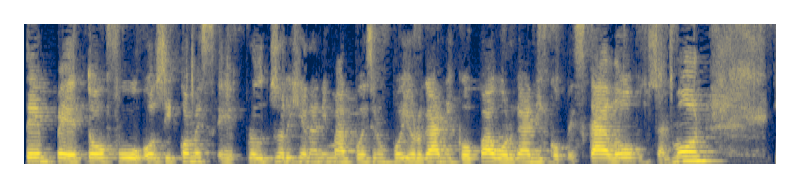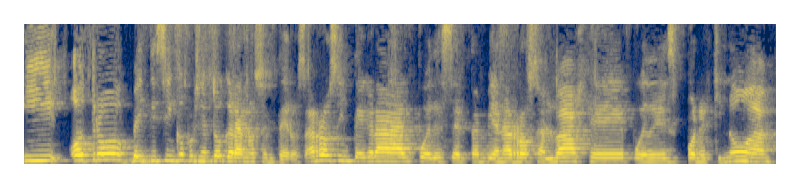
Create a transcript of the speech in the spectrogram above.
tempe, tofu, o si comes eh, productos de origen animal, puede ser un pollo orgánico, pavo orgánico, pescado, un salmón y otro 25% granos enteros. Arroz integral, puede ser también arroz salvaje, puedes poner quinoa.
